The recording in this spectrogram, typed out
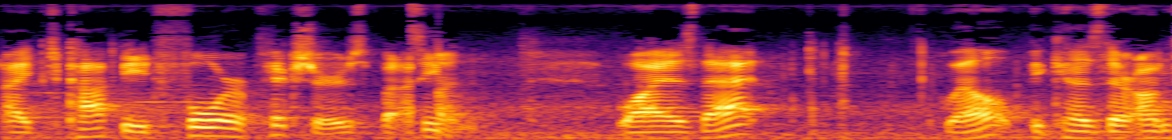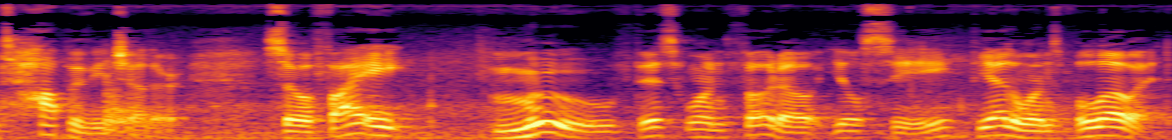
I copied four pictures but I see one. Why is that? Well because they're on top of each other. So if I move this one photo you'll see the other one's below it.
